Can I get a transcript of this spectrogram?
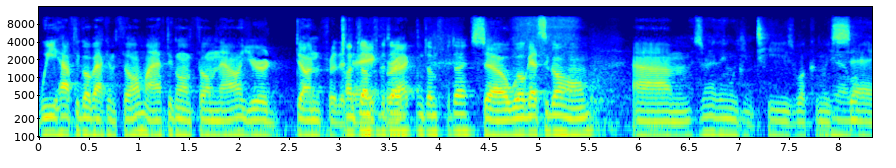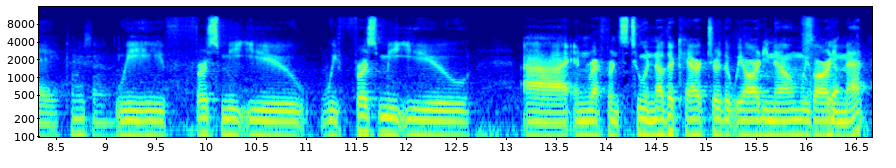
we have to go back and film. I have to go and film now. You're done for the I'm day, done for the correct? day. I'm done for the day. So Will gets to go home. Um, is there anything we can tease? What can we Yeah, what say? can we say? We first meet you. We first meet you uh, in reference to another character that we already know and we've already Yeah. met,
